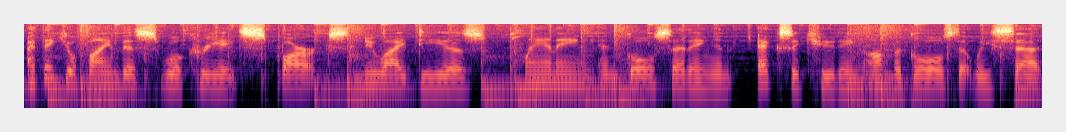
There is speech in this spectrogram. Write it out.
I think you'll find this will create sparks, new ideas, planning and goal setting, and executing on the goals that we set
